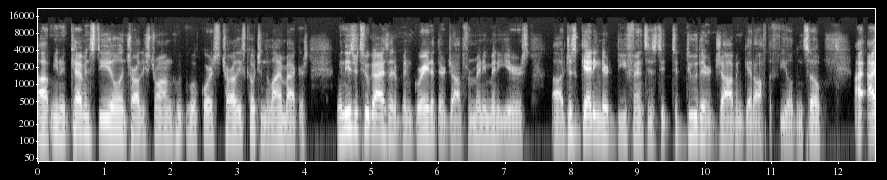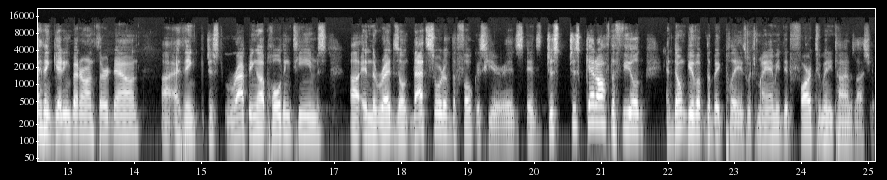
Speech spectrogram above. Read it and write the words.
uh, you know, Kevin Steele and Charlie Strong, who, who, of course Charlie's coaching the linebackers. I mean, these are two guys that have been great at their jobs for many, many years, uh, just getting their defenses to, to do their job and get off the field. And so I, I think getting better on third down, uh, I think just wrapping up, holding teams uh, in the red zone. That's sort of the focus here. It's it's just just get off the field and don't give up the big plays, which Miami did far too many times last year.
